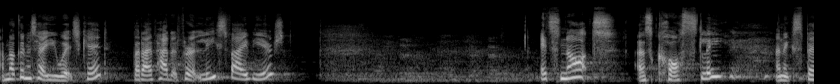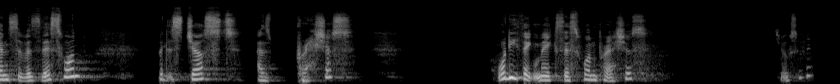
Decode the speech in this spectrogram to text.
I'm not going to tell you which kid, but I've had it for at least five years. It's not as costly and expensive as this one, but it's just as precious. What do you think makes this one precious? Josephine?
